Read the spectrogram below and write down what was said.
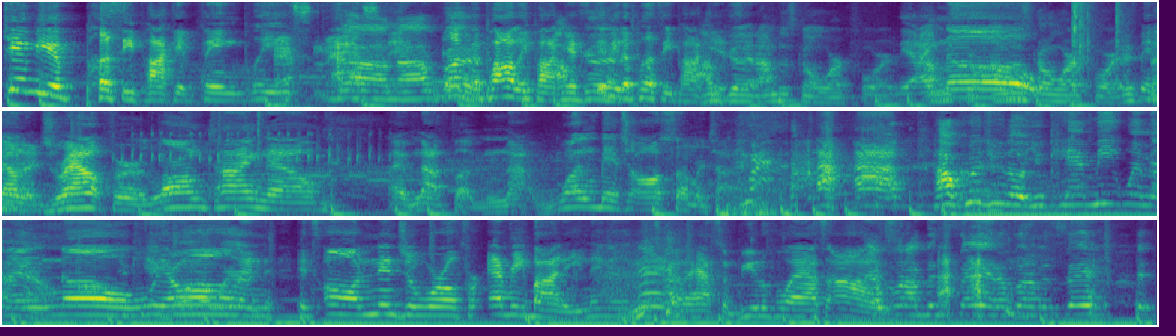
give me a pussy pocket thing, please. No, no, I'm Fuck good. the Polly Pockets. I'm Give me the pussy pockets. I'm good. I'm just gonna work for it. Yeah, I I'm know. Just I'm just gonna work for it. It's Been better. on a drought for a long time now. I have not fucked not one bitch all summertime. How could you though? You can't meet women I now. know we're all in. It's all ninja world for everybody, nigga. Bitch gotta have some beautiful ass eyes. That's what I've been saying. That's what I've been saying.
